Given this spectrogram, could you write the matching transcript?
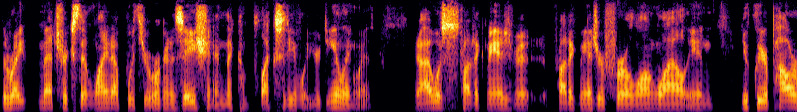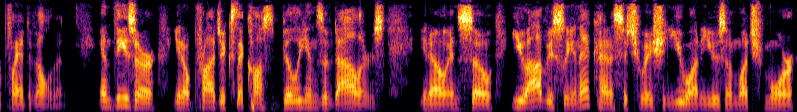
the right metrics that line up with your organization and the complexity of what you're dealing with. You know, I was product management product manager for a long while in nuclear power plant development, and these are you know projects that cost billions of dollars. You know, and so you obviously in that kind of situation you want to use a much more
